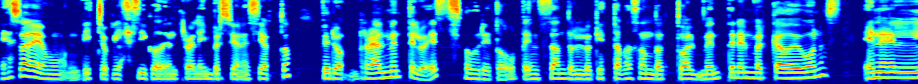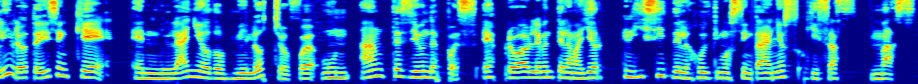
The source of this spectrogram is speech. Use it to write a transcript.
Eso es un dicho clásico dentro de la inversión, ¿es cierto? Pero realmente lo es, sobre todo pensando en lo que está pasando actualmente en el mercado de bonos. En el libro te dicen que en el año 2008 fue un antes y un después. Es probablemente la mayor crisis de los últimos 50 años, quizás más.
